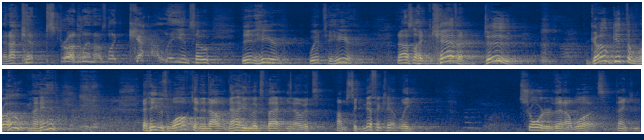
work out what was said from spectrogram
And I kept struggling. I was like, golly. And so then here went to here. And I was like, Kevin, dude, go get the rope, man. And he was walking, and I, now he looks back, you know, it's, I'm significantly shorter than I was. Thank you.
